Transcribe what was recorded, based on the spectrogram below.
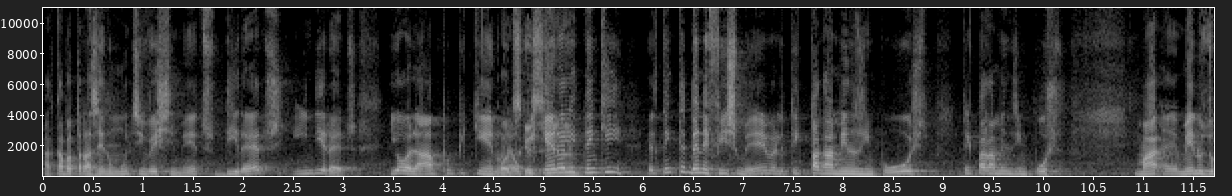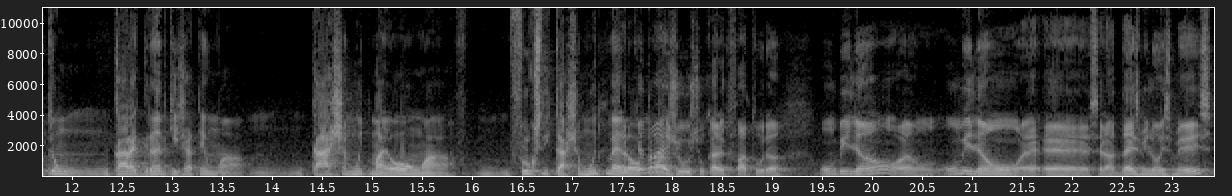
acaba trazendo muitos investimentos diretos e indiretos e olhar para o pequeno. Né? O pequeno né? ele tem que ele tem que ter benefício mesmo, ele tem que pagar menos imposto tem que pagar menos imposto, mais, é, menos do que um, um, cara grande que já tem uma, um, um caixa muito maior, uma, um fluxo de caixa muito melhor. É porque pra... não é justo o cara que fatura um bilhão, é, um, um milhão, é, é, sei lá, 10 milhões mês,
